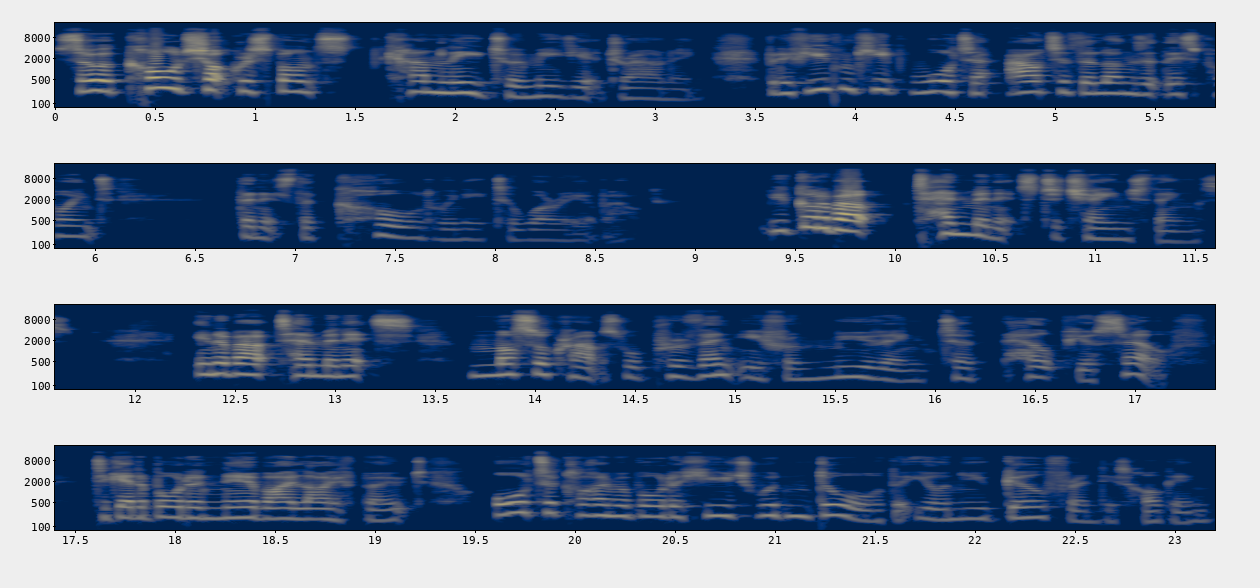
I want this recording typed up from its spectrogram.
So, a cold shock response can lead to immediate drowning. But if you can keep water out of the lungs at this point, then it's the cold we need to worry about. You've got about 10 minutes to change things. In about 10 minutes, muscle cramps will prevent you from moving to help yourself, to get aboard a nearby lifeboat, or to climb aboard a huge wooden door that your new girlfriend is hogging.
